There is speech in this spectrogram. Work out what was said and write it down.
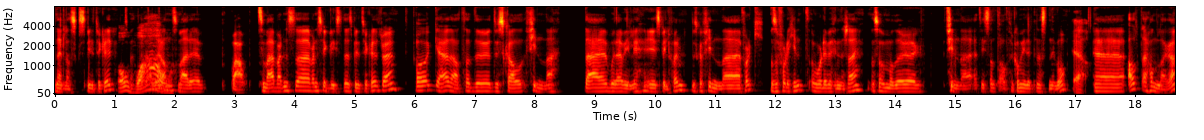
nederlandsk spillutvikler. Oh, som wow. Adrian, som er, wow, som er verdens, eh, verdens hyggeligste spillutvikler, tror jeg. Og greia er at du, du skal finne det er hvor jeg vil i, i spillform. Du skal finne folk, og så får du hint om hvor de befinner seg. Og så må du finne et visst antall for å komme videre til neste nivå. Ja. Uh, alt er håndlaga.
